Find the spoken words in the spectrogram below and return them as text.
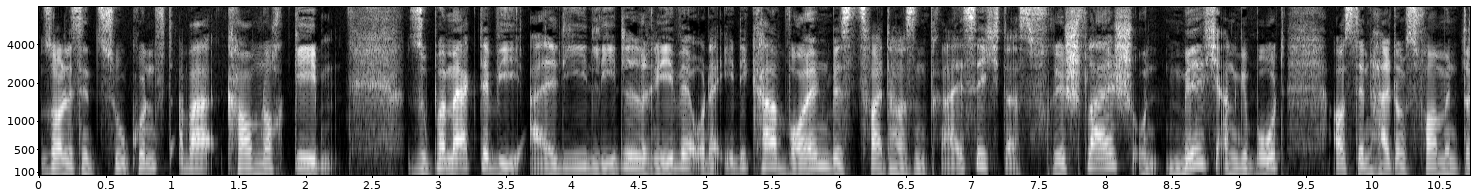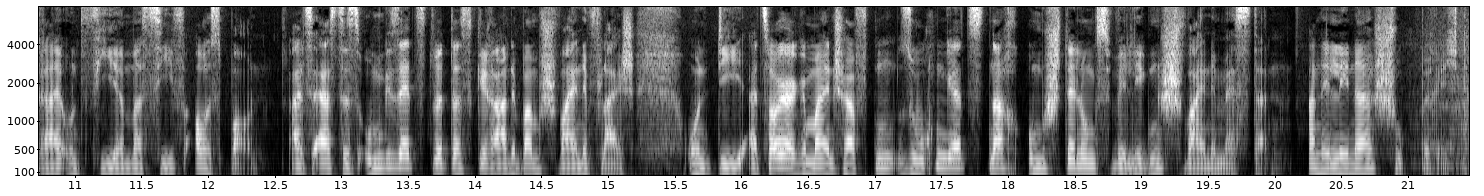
soll es in Zukunft aber kaum noch geben. Supermärkte wie Aldi, Lidl, Rewe oder Edeka wollen bis 2030 das Frischfleisch- und Milchangebot aus den Haltungsformen 3 und 4 massiv ausbauen. Als erstes umgesetzt wird das gerade beim Schweinefleisch. Und die Erzeugergemeinschaften suchen jetzt nach umstellungswilligen Schweinemestern. Annelena Schub berichtet.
